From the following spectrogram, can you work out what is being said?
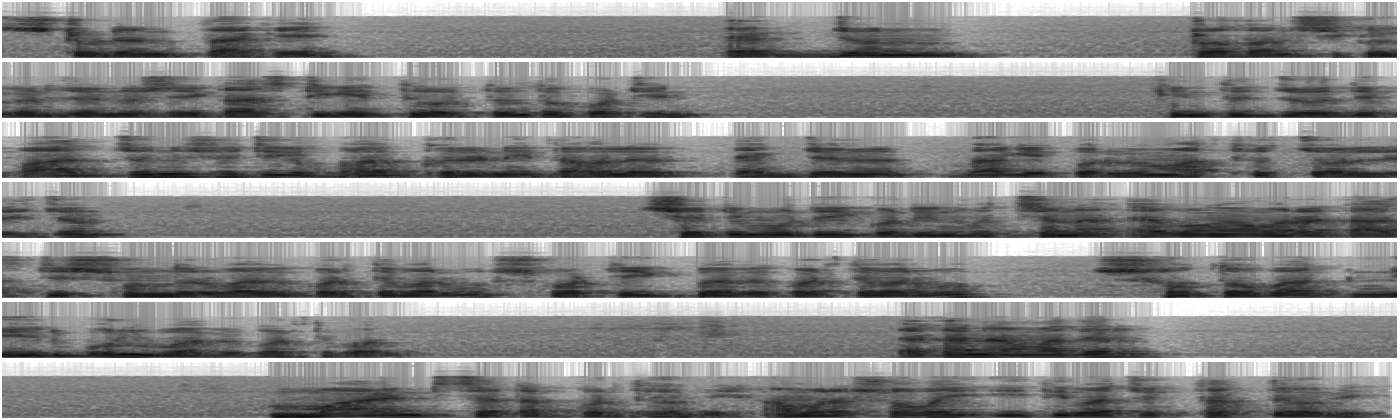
স্টুডেন্ট থাকে, একজন প্রধান শিক্ষকের জন্য সেই কাজটি কিন্তু অত্যন্ত কঠিন। কিন্তু যদি পাঁচজনে সেটিকে ভাগ করে নিই, তাহলে একজনের ভাগে পড়বে মাত্র চল্লিশ জন। সেটি মোটেই কঠিন হচ্ছে না এবং আমরা কাজটি সুন্দরভাবে করতে পারব, সঠিকভাবে করতে পারব, শতভাগ নির্ভুলভাবে করতে পারব। এখানে আমাদের মাইন্ড সেট করতে হবে। আমরা সবাই ইতিবাচক থাকতে হবে।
